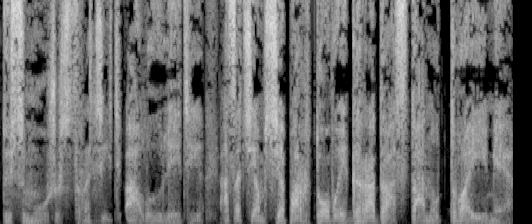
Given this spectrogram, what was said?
Ты сможешь сразить Алую Леди, а затем все портовые города станут твоими.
